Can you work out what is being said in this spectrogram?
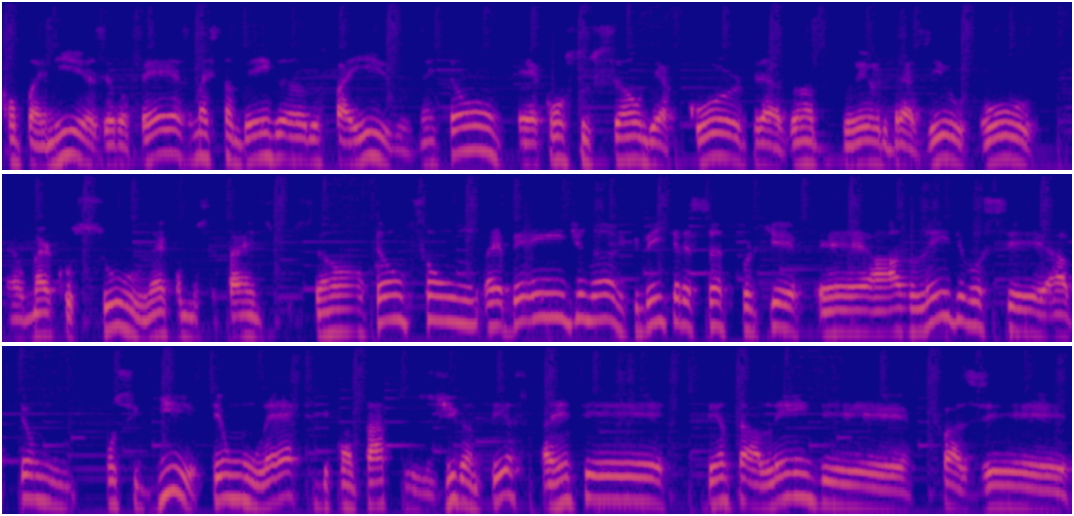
companhias europeias, mas também do, dos países. Né? Então, é, construção de acordo da zona do euro do Brasil ou é, o Mercosul, né, como você está em discussão. Então, são, é bem dinâmico, bem interessante, porque é, além de você ter um, conseguir ter um leque de contatos gigantesco, a gente tenta, além de fazer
